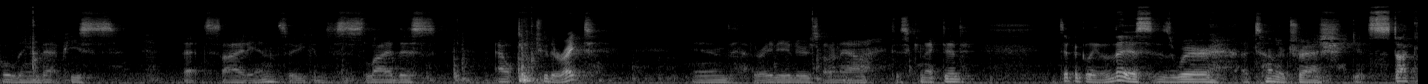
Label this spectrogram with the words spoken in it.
holding that piece, that side in, so you can just slide this out to the right. And the radiators are now disconnected. Typically this is where a ton of trash gets stuck,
